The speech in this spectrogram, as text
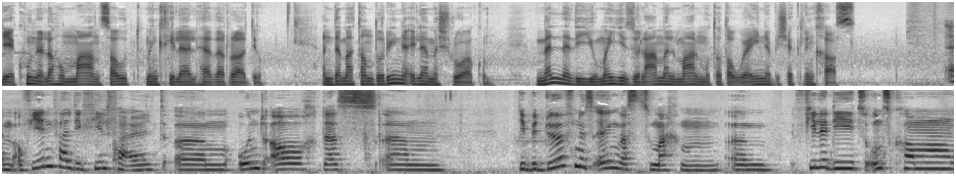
ليكون لهم معا صوت من خلال هذا الراديو عندما تنظرين إلى مشروعكم ما الذي يميز العمل مع المتطوعين بشكل خاص؟ Ähm, auf jeden Fall die Vielfalt ähm, und auch das ähm, die Bedürfnis, irgendwas zu machen. Ähm, viele, die zu uns kommen,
